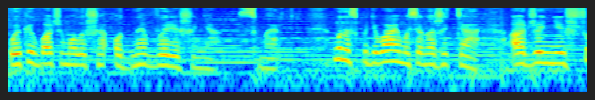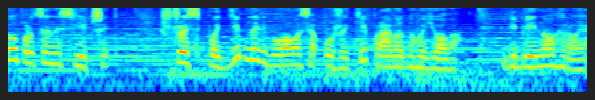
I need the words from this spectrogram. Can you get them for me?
у яких бачимо лише одне вирішення смерть. Ми не сподіваємося на життя, адже ніщо про це не свідчить. Щось подібне відбувалося у житті праведного Йова, біблійного героя.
